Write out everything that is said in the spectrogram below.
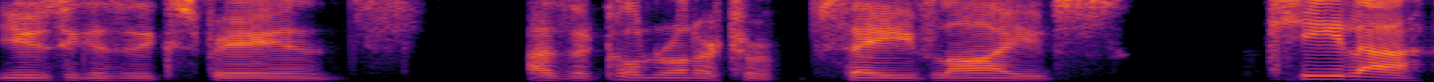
using his experience as a gun runner to save lives, Keela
